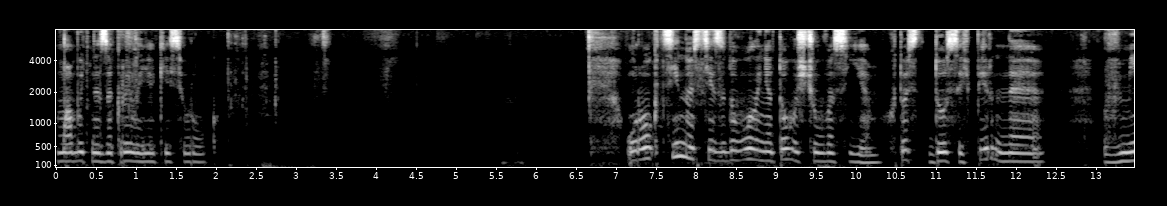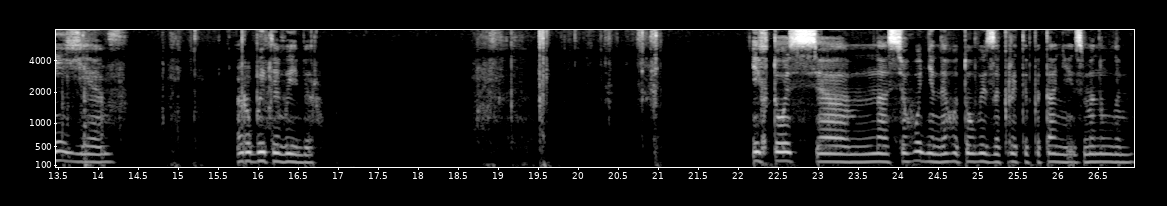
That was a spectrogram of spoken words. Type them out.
мабуть, не закрили якийсь урок. Урок цінності і задоволення того, що у вас є. Хтось до сих пір не вміє робити вибір. І хтось е, на сьогодні не готовий закрити питання із минулим.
